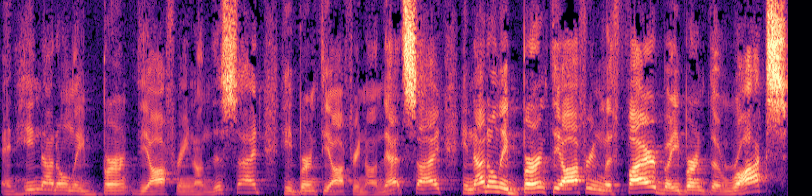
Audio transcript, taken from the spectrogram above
And he not only burnt the offering on this side, he burnt the offering on that side. He not only burnt the offering with fire, but he burnt the rocks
